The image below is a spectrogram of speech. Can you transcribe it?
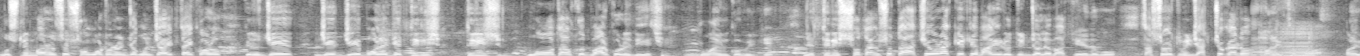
মুসলিম মানুষের সংগঠন যখন চাই, তাই করো। কিন্তু যে যে যে বলে যে তিরিশ তিরিশ মমতা বার করে দিয়েছে হুমায়ুন কবিরকে, যে তিরিশ শতাংশ তো আছে ওরা, কেটে ভাগীরথীর জলে বাঁচিয়ে দেবো। তার সঙ্গে তুমি যাচ্ছ কেন? অনেক ধন্যবাদ। অনেক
